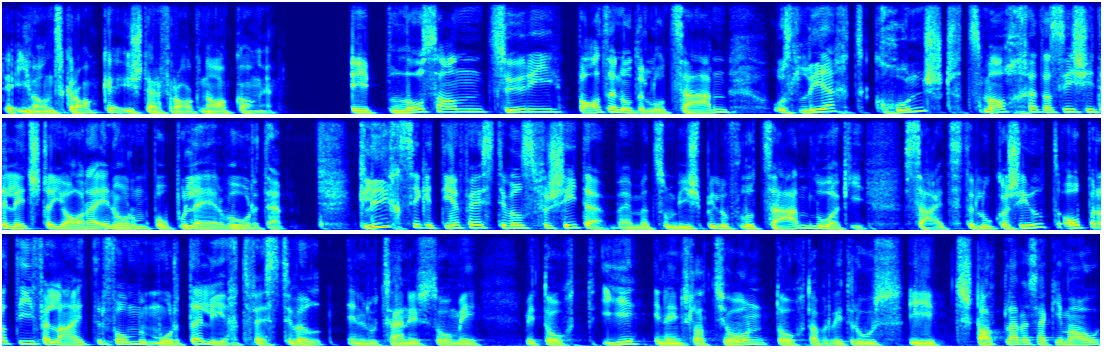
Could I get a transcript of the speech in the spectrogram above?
Der Ivan Skrake ist der Frage nachgegangen. Ob Lausanne, Zürich, Baden oder Luzern aus Licht Kunst zu machen, das ist in den letzten Jahren enorm populär geworden. Gleich sind die Festivals verschieden, wenn man zum Beispiel auf Luzern schaut, sagt der Luca Schild, operativer Leiter vom Murten Lichtfestival. In Luzern ist es so, man taucht ein in eine Installation, taucht aber wieder aus in das Stadtleben, sage ich mal.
